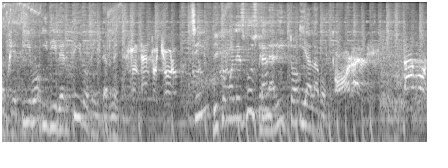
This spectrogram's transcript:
Objetivo y divertido de Internet. Sin tanto choro. Sí. Y como les gusta. Peladito y a la boca. ¡Órale! ¡Vamos,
